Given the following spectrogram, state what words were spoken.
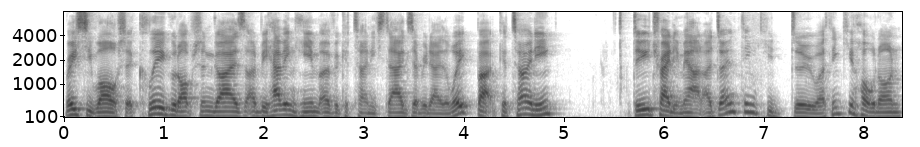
Reece Walsh, a clear good option, guys. I'd be having him over Kotoni Staggs every day of the week, but Kotoni, do you trade him out? I don't think you do. I think you hold on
